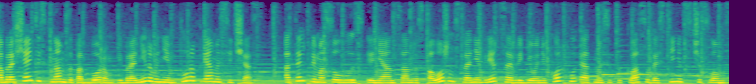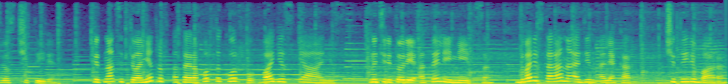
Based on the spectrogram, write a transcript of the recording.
Обращайтесь к нам за подбором и бронированием тура прямо сейчас. Отель Примасол Луис и Сан расположен в стране Греция в регионе Корфу и относится к классу гостиниц с числом звезд 4. 15 километров от аэропорта Корфу, Вагес и Аанис. На территории отеля имеется два ресторана, один а-ля карт, 4 бара,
